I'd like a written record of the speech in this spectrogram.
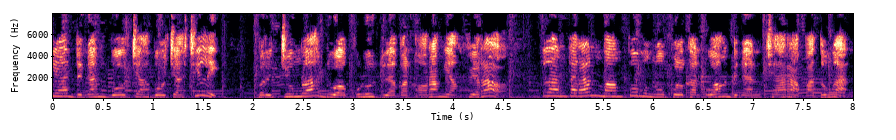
Dengan bocah-bocah cilik berjumlah 28 orang yang viral lantaran mampu mengumpulkan uang dengan cara patungan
